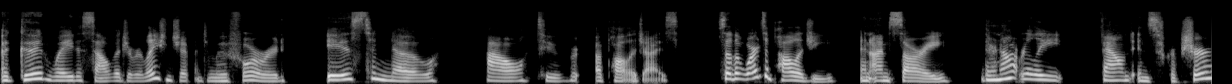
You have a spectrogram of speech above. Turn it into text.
a good way to salvage a relationship and to move forward is to know how to re- apologize. So the words apology and I'm sorry, they're not really found in scripture,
